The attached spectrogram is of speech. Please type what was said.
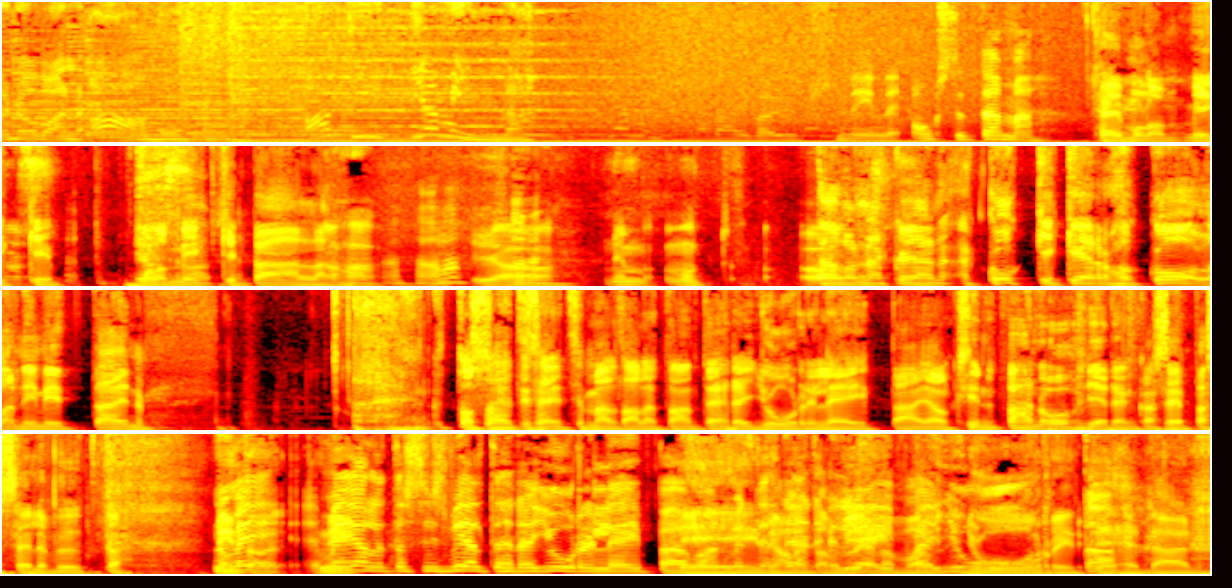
Radio Novan aamu. Ati ja Minna. Päivä yksi, niin onko se tämä? Hei, mulla on mikki, mulla on mikki päällä. Aha, Aha, joo. Niin, mut, Täällä on näköjään kokkikerho koolla nimittäin. Tuossa heti seitsemältä aletaan tehdä juuri leipää. Ja onko siinä nyt vähän ohjeiden kanssa epäselvyyttä? No me, Niitä- ei, me ei aleta siis vielä tehdä juuri leipää, ei, vaan me me tehdään vielä vaan juuri tehdään.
